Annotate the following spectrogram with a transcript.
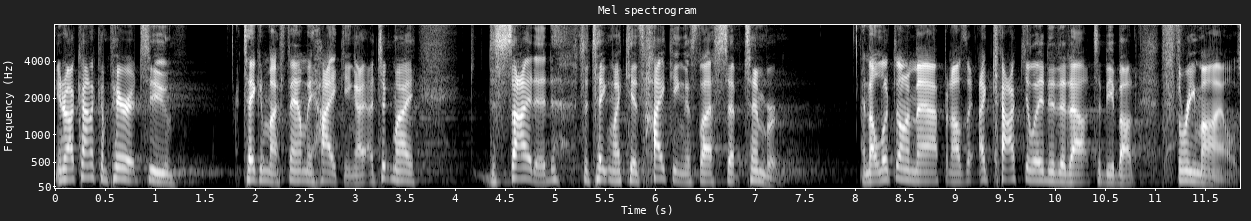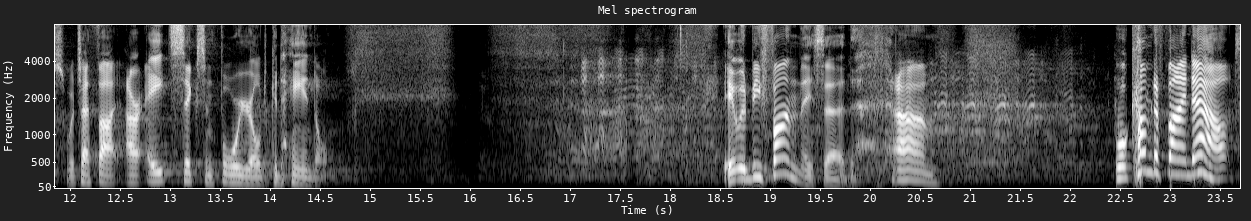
You know, I kind of compare it to taking my family hiking. I, I took my, decided to take my kids hiking this last September. And I looked on a map and I was like, I calculated it out to be about three miles, which I thought our eight, six, and four year old could handle. it would be fun, they said. Um, well, come to find out,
